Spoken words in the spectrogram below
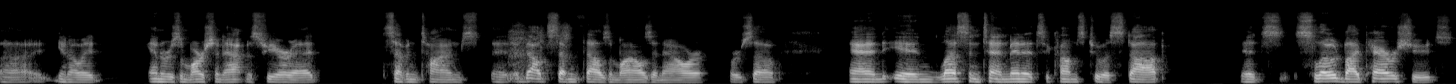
uh, you know it enters the martian atmosphere at seven times about 7000 miles an hour or so and in less than 10 minutes it comes to a stop it's slowed by parachutes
